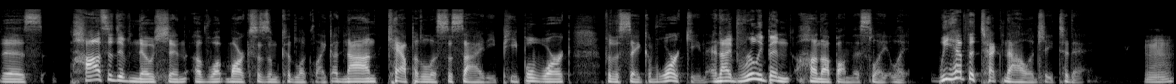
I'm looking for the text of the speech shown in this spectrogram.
this positive notion of what Marxism could look like a non capitalist society. People work for the sake of working. And I've really been hung up on this lately. We have the technology today Mhm.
